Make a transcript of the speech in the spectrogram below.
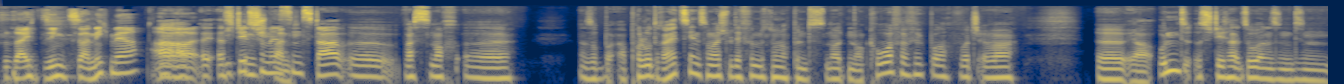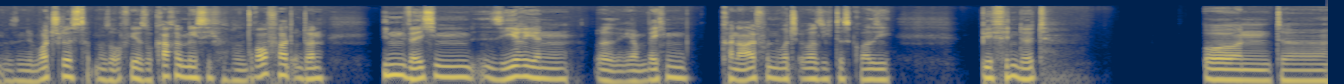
Vielleicht sinkt's dann nicht mehr, aber Ah, es steht zumindest da, äh, was noch, äh, also bei Apollo 13 zum Beispiel, der Film ist nur noch bis 9. Oktober verfügbar, Watch Ever. Äh, ja, und es steht halt so also in, diesen, also in der Watchlist, hat man so auch wieder so kachelmäßig, was man drauf hat und dann in welchem Serien oder ja, in welchem Kanal von Watch Ever sich das quasi befindet. Und äh,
